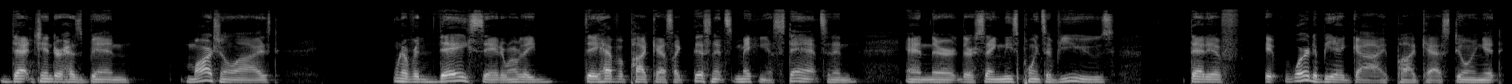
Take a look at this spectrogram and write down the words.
that gender has been marginalized, whenever they say it or whenever they they have a podcast like this and it's making a stance and and they're they're saying these points of views that if it were to be a guy podcast doing it,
